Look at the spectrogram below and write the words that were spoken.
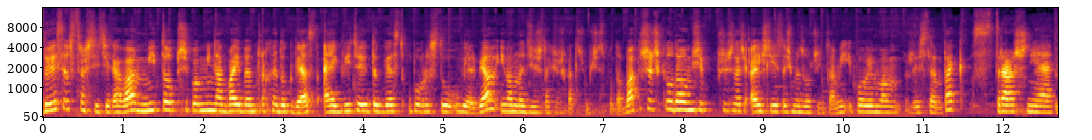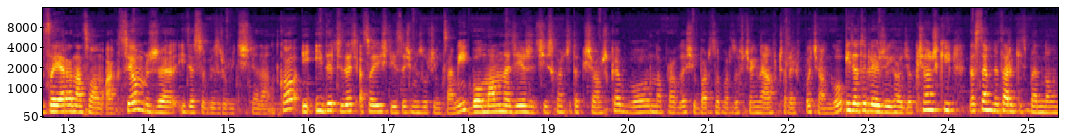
To jestem strasznie ciekawa. Mi to przypomina vibem trochę do gwiazd, a jak wiecie, do gwiazd po prostu uwielbiam i mam nadzieję, że ta książka też mi się spodoba. Troszeczkę książkę udało mi się przeczytać, a jeśli jesteśmy złoczyńcami i powiem wam, że jestem tak strasznie zajarana całą akcją, że idę sobie zrobić śniadanko i idę czytać, a co jeśli jesteśmy złoczyńcami, bo mam nadzieję, że dzisiaj skończę tę książkę, bo naprawdę się bardzo, bardzo wciągnęłam wczoraj w pociągu. I to tyle, jeżeli chodzi o książki. Następne targi będą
